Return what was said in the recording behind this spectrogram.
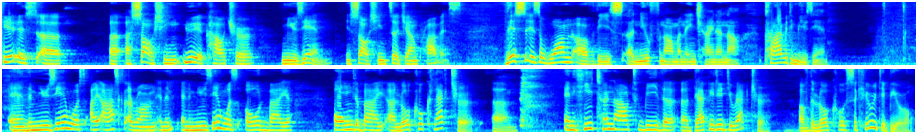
here is a, a, a Shaoxing Yue Culture Museum in Shaoxing, Zhejiang province. This is one of these uh, new phenomena in China now, private museum. And the museum was, I asked around, and, and the museum was owned by, owned by a local collector. Um, and he turned out to be the uh, deputy director of the local security bureau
